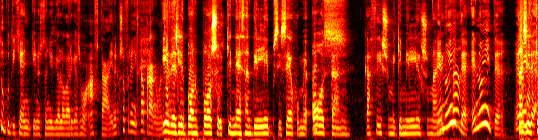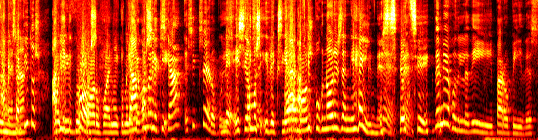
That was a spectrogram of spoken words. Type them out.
του που τυχαίνει και είναι στον ίδιο λογαριασμό αυτά είναι εξωφρενικά πράγματα Είδες λοιπόν πόσο κοινές αντιλήψεις έχουμε όταν καθίσουμε και μιλήσουμε ανοιχτά. Εννοείται, εννοείται. Τα ζητούμενα. Ανεξαρτήτως πολιτικού χώρου που ανήκουμε. Κάπως γιατί εγώ είμαι δεξιά, εσύ ξέρω που ναι, είσαι. είσαι όμως η δεξιά αυτή που γνώριζαν οι Έλληνες. Ναι, ναι. έτσι. Δεν έχω δηλαδή παροπίδες.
